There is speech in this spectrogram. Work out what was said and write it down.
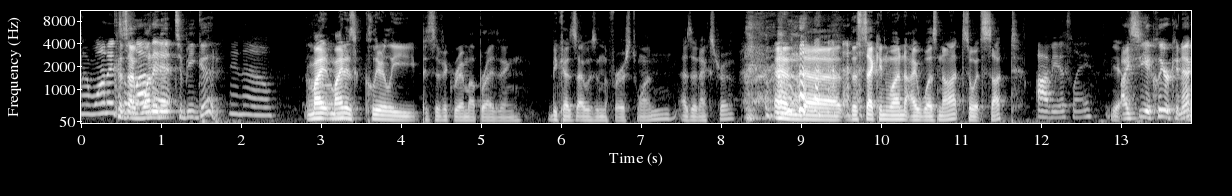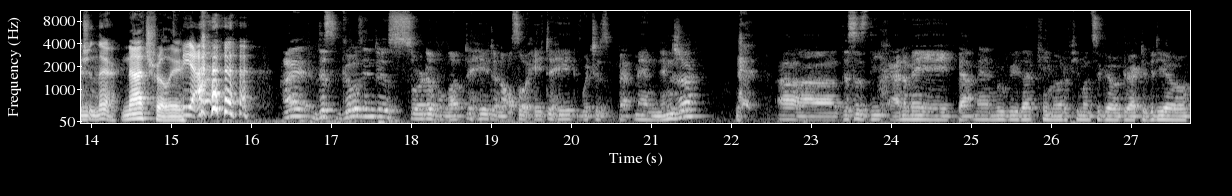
I wanted to because love I wanted it. it to be good. I know. Mine, Um, mine is clearly Pacific Rim Uprising because I was in the first one as an extra, and uh, the second one I was not, so it sucked. Obviously. Yeah, I see a clear connection there. naturally. Yeah. I this goes into sort of love to hate and also hate to hate, which is Batman Ninja. uh, this is the anime Batman movie that came out a few months ago, direct to video.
